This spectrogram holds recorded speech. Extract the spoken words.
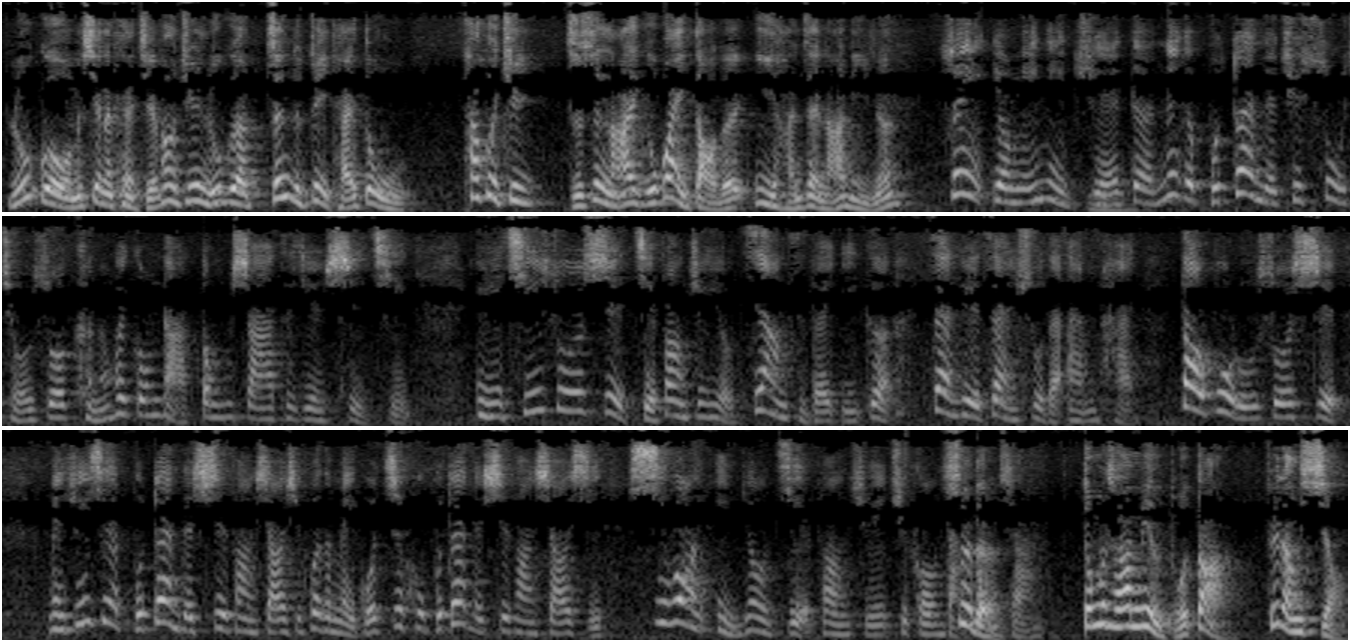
如果我们现在看解放军如果要真的对台动武，他会去只是拿一个外岛的意涵在哪里呢？所以有明，你觉得那个不断的去诉求说可能会攻打东沙这件事情，与其说是解放军有这样子的一个战略战术的安排，倒不如说是。美军现在不断的释放消息，或者美国智库不断的释放消息，希望引诱解放军去攻打东沙。东沙没有多大，非常小，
